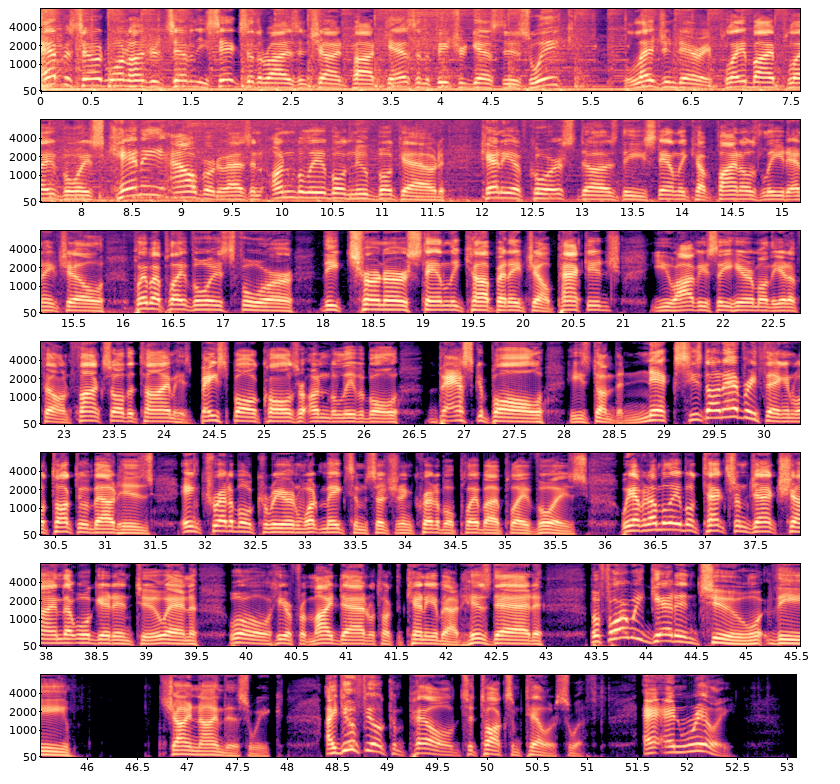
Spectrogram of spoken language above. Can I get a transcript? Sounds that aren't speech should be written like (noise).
Episode 176 of the Rise and Shine podcast, and the featured guest this week, legendary play by play voice Kenny Albert, who has an unbelievable new book out. Kenny, of course, does the Stanley Cup Finals, lead NHL play by play voice for the Turner Stanley Cup NHL package. You obviously hear him on the NFL on Fox all the time. His baseball calls are unbelievable. Basketball, he's done the Knicks, he's done everything. And we'll talk to him about his incredible career and what makes him such an incredible play by play voice. We have an unbelievable text from Jack Schein that we'll get into, and we'll hear from my dad. We'll talk to Kenny about his dad. Before we get into the Schein 9 this week, I do feel compelled to talk some Taylor Swift. And, and, really,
